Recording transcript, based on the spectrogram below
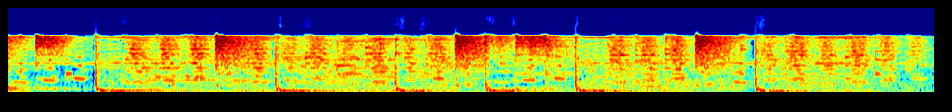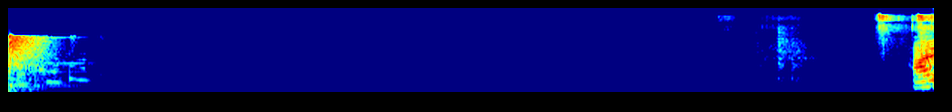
Hi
